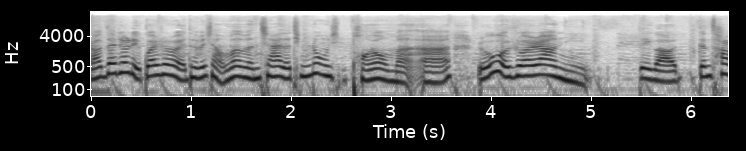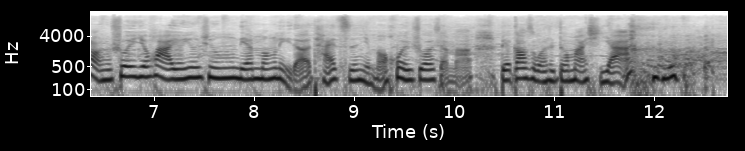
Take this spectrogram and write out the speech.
然后在这里，怪兽也特别想问问亲爱的听众朋友们啊，如果说让你这个跟曹老师说一句话，用英雄联盟里的台词，你们会说什么？别告诉我是德玛西亚。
